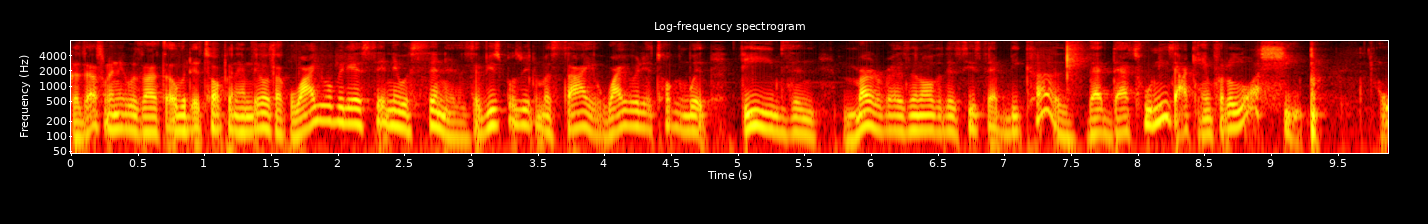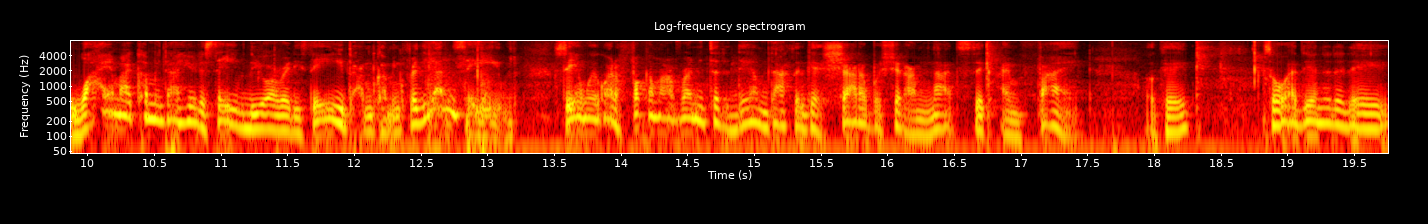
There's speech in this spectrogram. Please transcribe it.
Because that's when he was like over there talking to him. They was like, why you over there sitting there with sinners? If you're supposed to be the Messiah, why you over there talking with thieves and murderers and all of this? He said, because that, that's who needs I came for the lost sheep. Why am I coming down here to save the already saved? I'm coming for the unsaved. Same way, why the fuck am I running to the damn doctor to get shot up with shit? I'm not sick. I'm fine. Okay? So at the end of the day,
